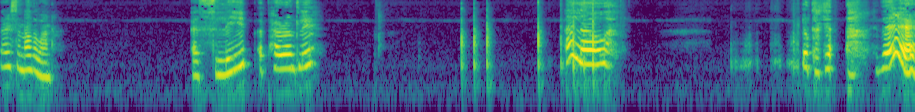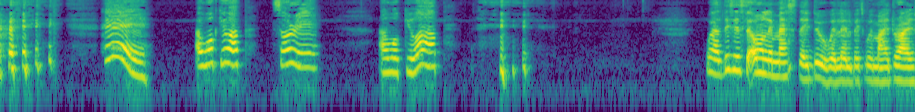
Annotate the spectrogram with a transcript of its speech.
There's another one. Asleep, apparently. Hello. Look, I can... There. hey, I woke you up. Sorry. I woke you up. well, this is the only mess they do a little bit with my dry,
